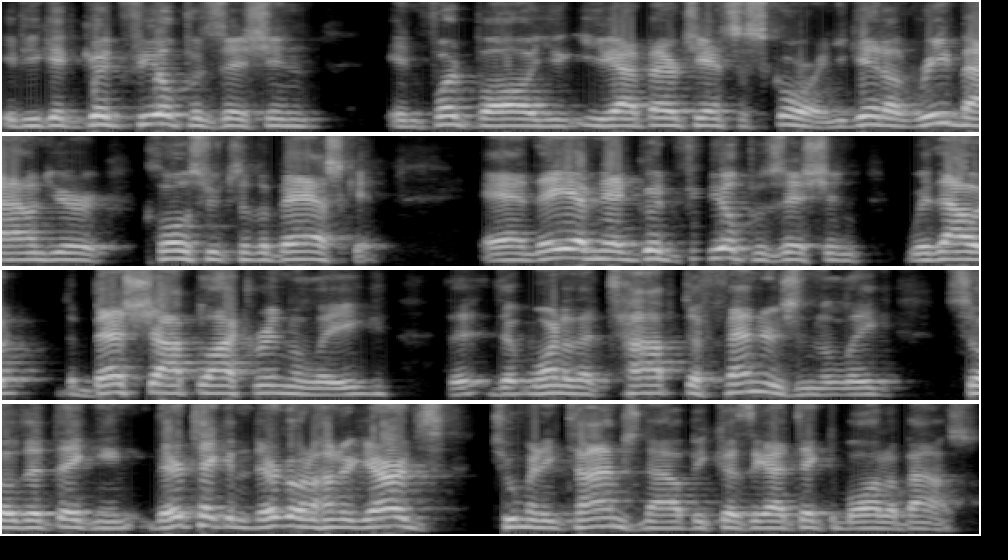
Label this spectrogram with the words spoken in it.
if you get good field position in football, you, you got a better chance of scoring. You get a rebound, you're closer to the basket. And they haven't had good field position without the best shot blocker in the league, the, the one of the top defenders in the league, so that they can they're taking they're going 100 yards too many times now because they got to take the ball out of bounds.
